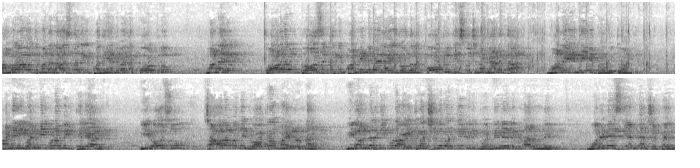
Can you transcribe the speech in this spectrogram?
అమరావతి మన రాజధానికి పదిహేను వేల కోట్లు మన పోలవరం ప్రాజెక్టుకి పన్నెండు వేల ఐదు వందల కోట్లు తీసుకొచ్చిన ఘనత మన ఎన్డీఏ ప్రభుత్వానికి. అంటే ఇవన్నీ కూడా మీకు తెలియాలి. ఈరోజు చాలా మంది డ్వాక్రా మహిళలు ఉన్నారు. వీళ్ళందరికీ కూడా ఐదు లక్షల వరకే వీళ్ళకి వడ్డీ లేని రుణాలు ఉండేవి. మొన్ననే సీఎం గారు చెప్పారు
